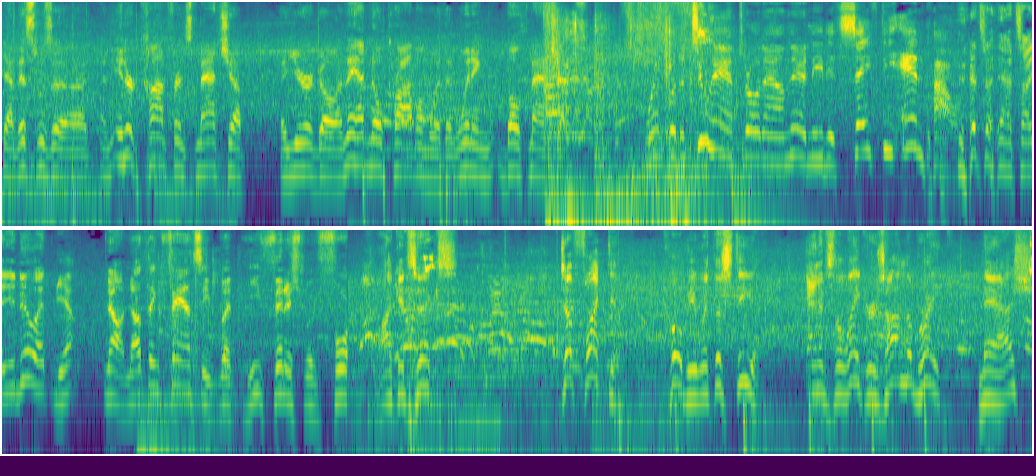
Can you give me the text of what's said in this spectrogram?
Yeah, this was a, an interconference matchup a year ago, and they had no problem with it, winning both matchups. Went for the two-hand throw down there, needed safety and power. that's, that's how you do it. Yep. No, nothing fancy, but he finished with four. Clock at six. Deflected. Kobe with the steal. And it's the Lakers on the break. Nash,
